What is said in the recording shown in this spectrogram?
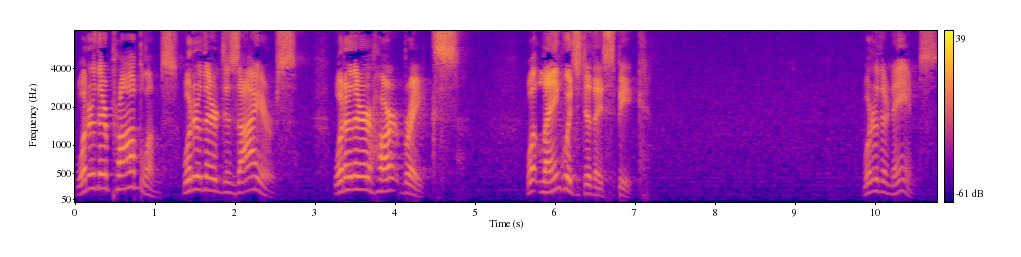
What are their problems? What are their desires? What are their heartbreaks? What language do they speak? What are their names?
